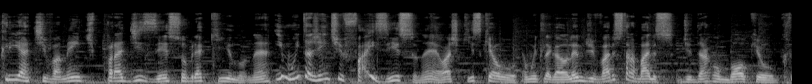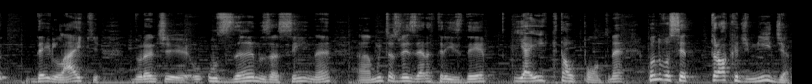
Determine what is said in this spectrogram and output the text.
criativamente para dizer sobre aquilo, né? E muita gente faz isso, né? Eu acho que isso que é, o, é muito legal. Eu lembro de vários trabalhos de Dragon Ball que eu dei like durante os anos, assim, né? Uh, muitas vezes era 3D. E aí que tá o ponto, né? Quando você troca de mídia,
